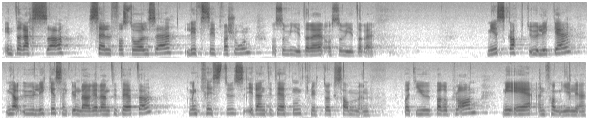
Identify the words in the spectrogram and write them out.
interesser, selvforståelse, livssituasjon osv. osv. Vi er skapt ulike, vi har ulike sekundære identiteter, men Kristus-identiteten knytter oss sammen på et dypere plan. Vi er en familie.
